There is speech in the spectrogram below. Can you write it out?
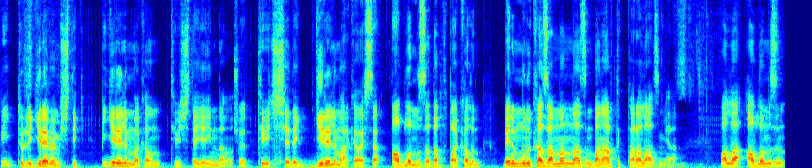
bir türlü girememiştik. Bir girelim bakalım Twitch'te yayında mı? Şöyle Twitch'e de girelim arkadaşlar. Ablamıza da bakalım. Benim bunu kazanmam lazım. Bana artık para lazım ya. Valla ablamızın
